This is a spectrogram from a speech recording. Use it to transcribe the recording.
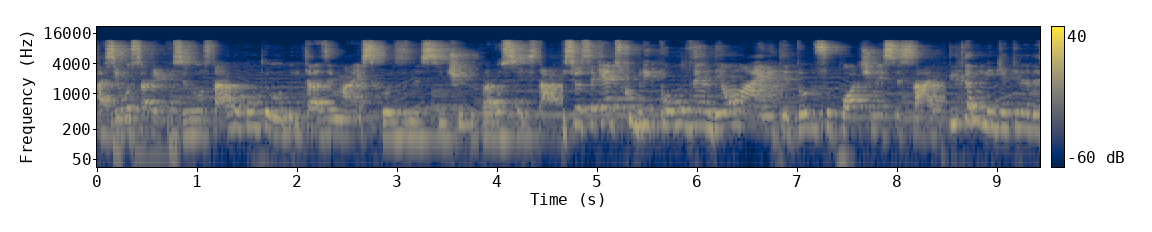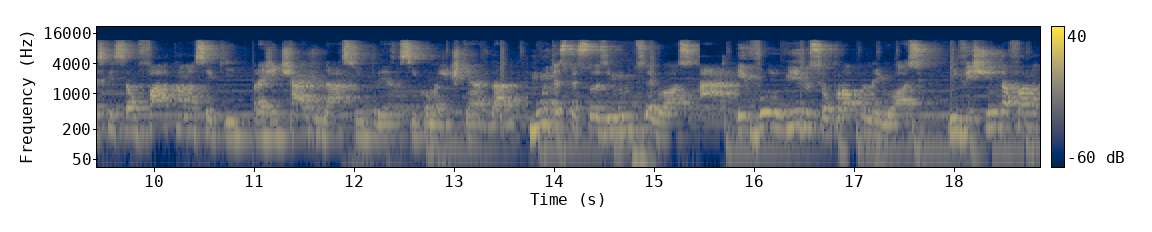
Assim eu vou saber que vocês gostaram do conteúdo e trazer mais coisas nesse sentido para vocês, tá? E se você quer descobrir como vender online e ter todo o suporte necessário, clica no link aqui na descrição, fala com a nossa equipe pra gente ajudar a sua empresa, assim como a gente tem ajudado muitas pessoas e muitos negócios a evoluir o seu próprio negócio, investindo da forma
